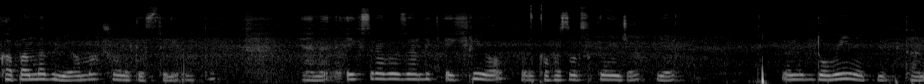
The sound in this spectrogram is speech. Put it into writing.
Kapanabiliyor ama şöyle göstereyim hatta. Yani ekstra bir özellik ekliyor. Böyle kafasına tıklayınca yer. Yani domain ekliyor bir tane,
